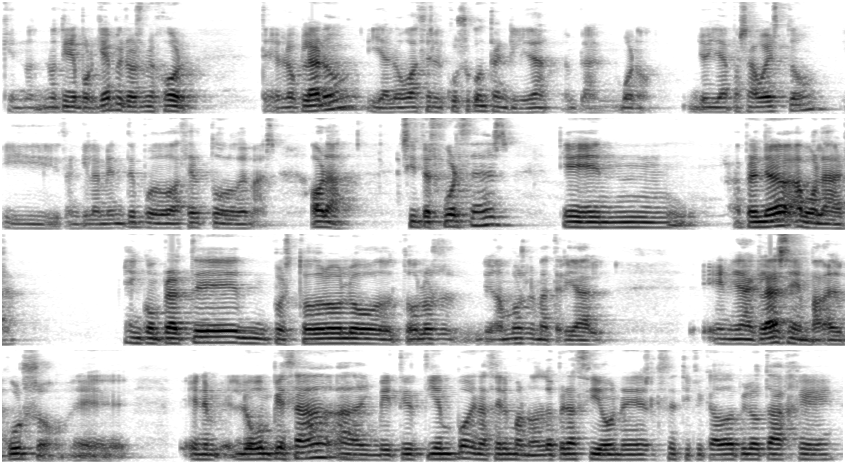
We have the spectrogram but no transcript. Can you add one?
Que no, no tiene por qué, pero es mejor tenerlo claro y ya luego hacer el curso con tranquilidad. En plan, bueno, yo ya he pasado esto y tranquilamente puedo hacer todo lo demás. Ahora, si te esfuerzas en aprender a volar, en comprarte pues todo lo, todos los, digamos, el material, en ir a clase, en pagar el curso. eh, en- luego empieza a invertir tiempo en hacer el manual de operaciones, el certificado de pilotaje,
